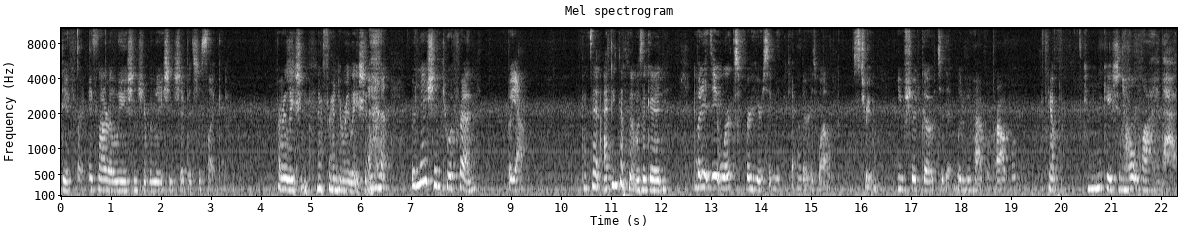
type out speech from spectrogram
different. It's not a relationship. Relationship. It's just like a relation, a friend and relation. relation to a friend. But yeah, That's it. I think that that was a good. but it it works for your significant other as well. It's true. You should go to them when you have a problem. Yep. Communication. Don't lie about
